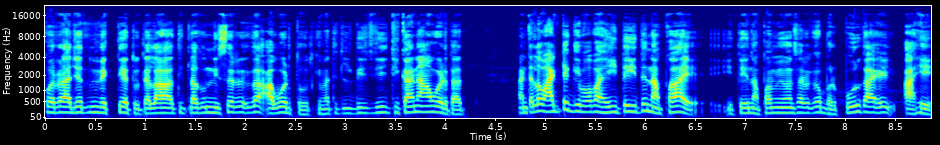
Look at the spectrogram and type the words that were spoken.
परराज्यातून व्यक्ती येतो त्याला तिथला तो निसर्ग आवडतो किंवा तिथली ती ती ठिकाणं आवडतात. आणि त्याला वाटतं की बाबा हे इथे इथे नफा आहे. इथे नफा मिळवण्यासारखं भरपूर काय आहे.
